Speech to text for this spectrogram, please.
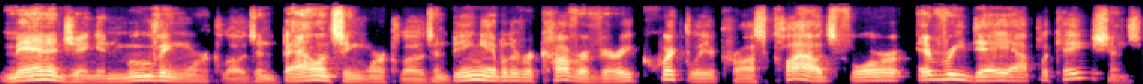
managing and moving workloads and balancing workloads and being able to recover very quickly across clouds for everyday applications.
